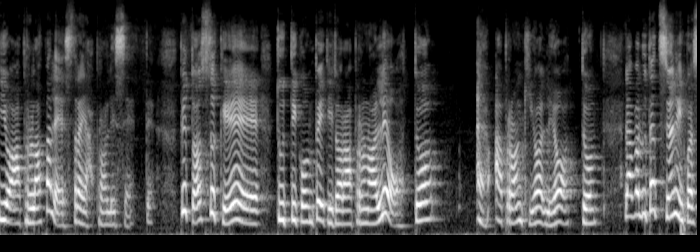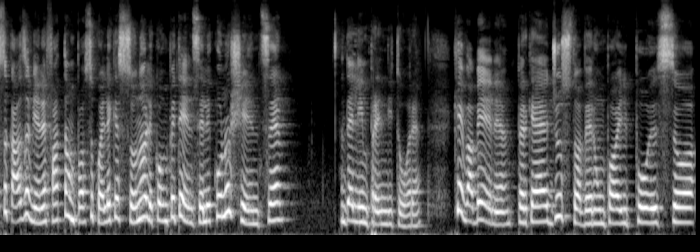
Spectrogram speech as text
io apro la palestra e apro alle 7. Piuttosto che tutti i competitor aprono alle 8, eh, apro anch'io alle 8. La valutazione in questo caso viene fatta un po' su quelle che sono le competenze, le conoscenze dell'imprenditore che va bene perché è giusto avere un po' il polso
